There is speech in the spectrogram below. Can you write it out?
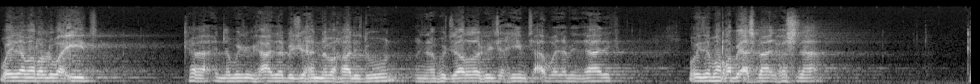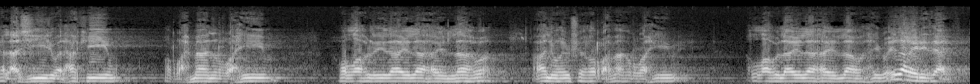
وإذا مر بالوعيد كما إن المجرم في عذاب جهنم خالدون وإن الفجار في جحيم تعوذ من ذلك. وإذا مر بأسماء الحسنى كالعزيز والحكيم والرحمن الرحيم. والله الذي لا إله إلا هو عالم الغيب الرحمن الرحيم. الله لا إله إلا هو الحي إلى غير ذلك.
